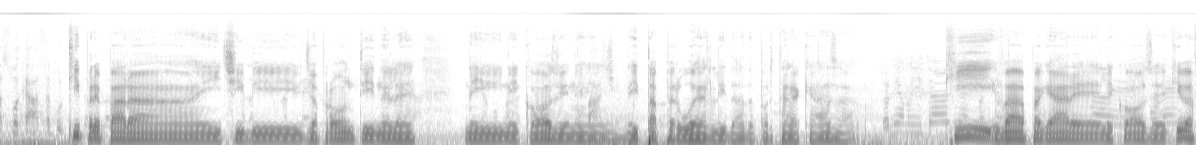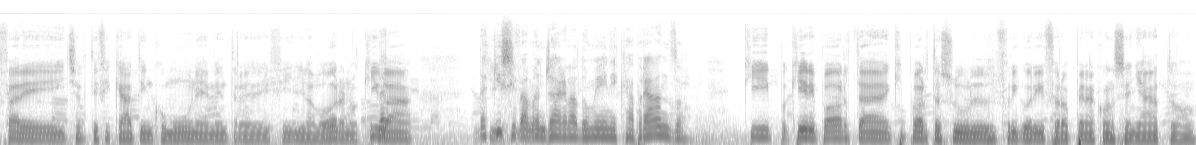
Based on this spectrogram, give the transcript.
La sua casa col chi prepara i cibi già pronti nelle- nei, nei cosi, nei, nei tupperware lì da, da portare a casa, chi va a pagare le cose, chi va a fare i certificati in comune mentre i figli lavorano, chi Da- va... Da chi si va a mangiare la domenica a pranzo? Chi, chi riporta, chi porta sul frigorifero appena consegnato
